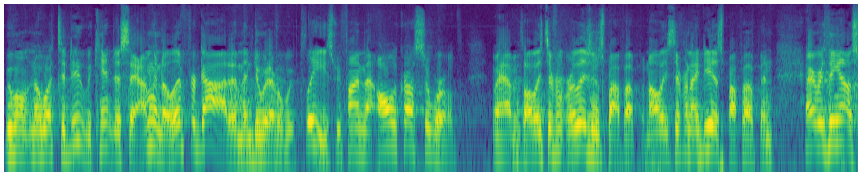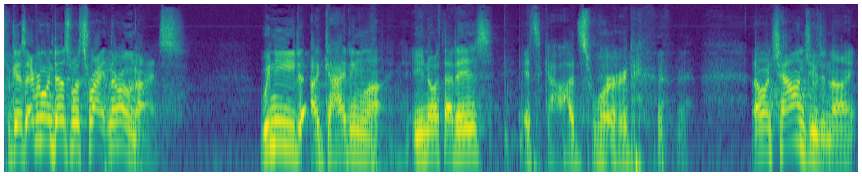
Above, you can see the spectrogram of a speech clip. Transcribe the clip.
We won't know what to do. We can't just say, I'm going to live for God and then do whatever we please. We find that all across the world. What happens? All these different religions pop up and all these different ideas pop up and everything else because everyone does what's right in their own eyes. We need a guiding line. You know what that is? It's God's Word. I want to challenge you tonight.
